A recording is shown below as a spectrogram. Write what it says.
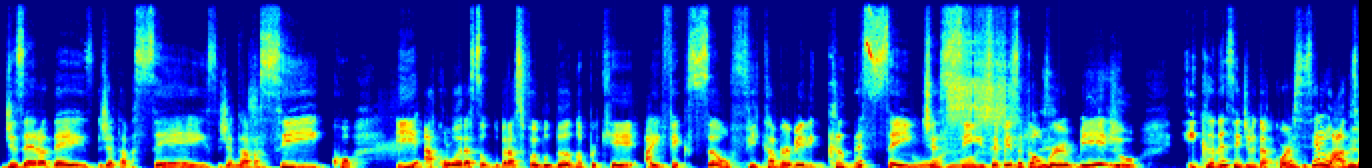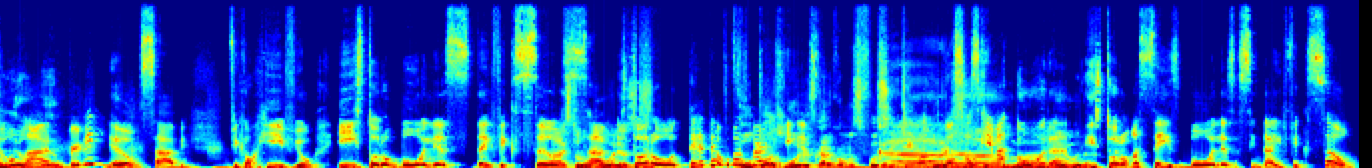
de 0 a 10 já tava 6, já tava Poxa. 5. E a coloração do braço foi mudando porque a infecção fica vermelho incandescente, Nossa. assim. Você pensa que é um vermelho incandescente, da cor, assim, sei lá, do celular. mesmo. Vermelhão, sabe? Fica horrível. E estourou bolhas da infecção, Ah, estourou sabe? bolhas? Estourou. Tem até algumas Voltou as marquinhas. bolhas, cara, como se fosse Caramba. queimadura. Como se fosse queimadura. meu. Estourou umas seis bolhas, assim, da infecção.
